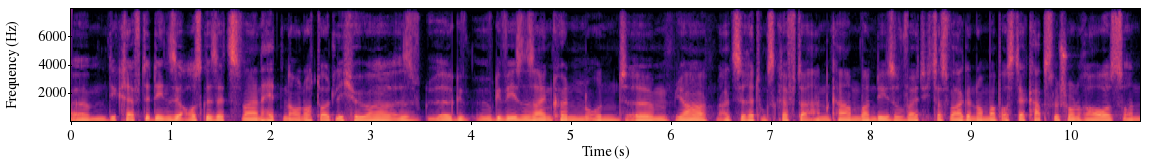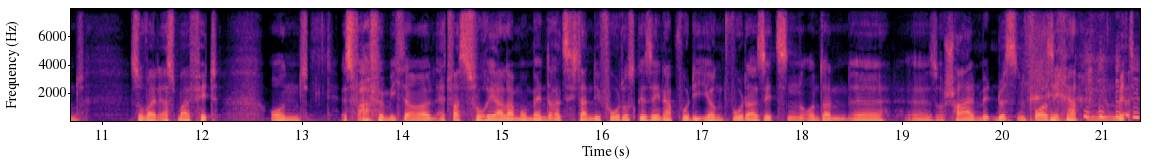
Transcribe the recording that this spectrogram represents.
ähm, die Kräfte, denen sie ausgesetzt waren, hätten auch noch deutlich höher äh, gewesen sein können. Und ähm, ja, als die Rettungskräfte ankamen, waren die, soweit ich das wahrgenommen habe, aus der Kapsel schon raus und soweit erstmal fit. Und es war für mich dann ein etwas surrealer Moment, als ich dann die Fotos gesehen habe, wo die irgendwo da sitzen und dann äh, äh, so Schalen mit Nüssen vor sich hatten mit,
